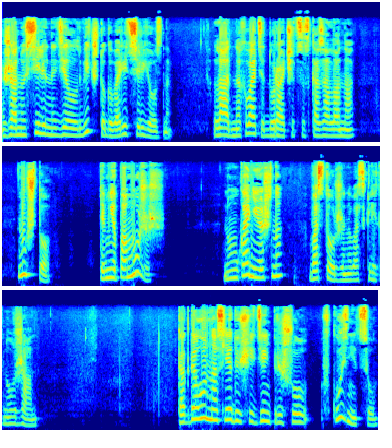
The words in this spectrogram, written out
Жан усиленно делал вид, что говорит серьезно. «Ладно, хватит дурачиться», — сказала она. «Ну что, ты мне поможешь?» «Ну, конечно», — восторженно воскликнул Жан. Когда он на следующий день пришел в кузницу,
